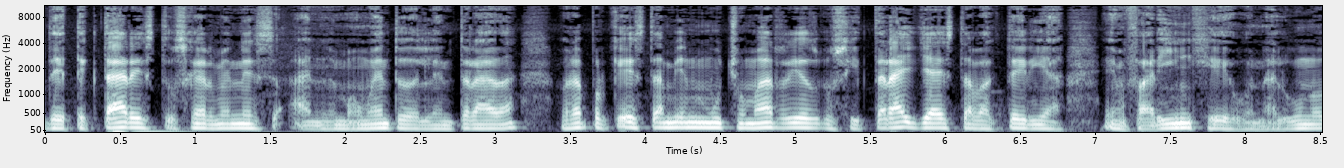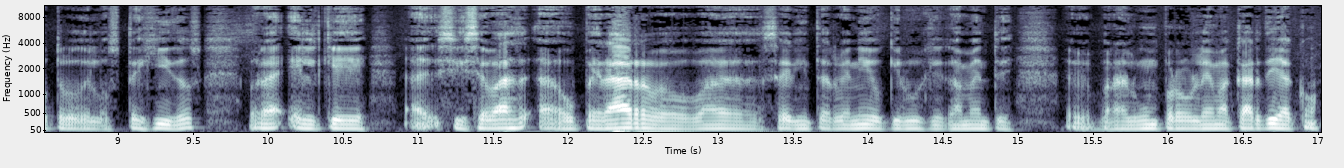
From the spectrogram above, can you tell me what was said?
detectar estos gérmenes en el momento de la entrada, ¿verdad? Porque es también mucho más riesgo si trae ya esta bacteria en faringe o en algún otro de los tejidos. El que eh, si se va a operar o va a ser intervenido quirúrgicamente eh, para algún problema cardíaco,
